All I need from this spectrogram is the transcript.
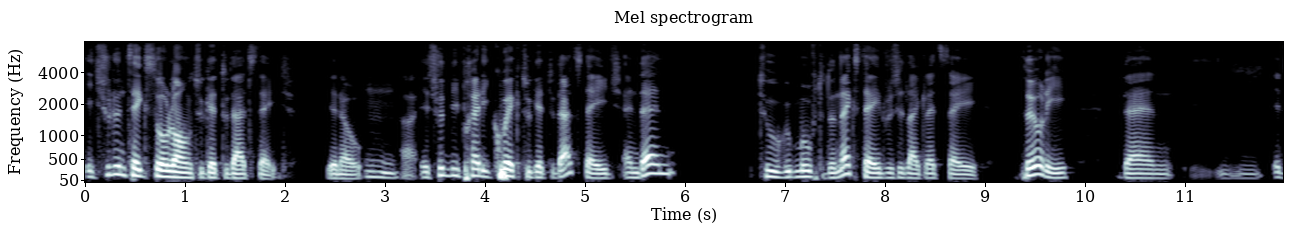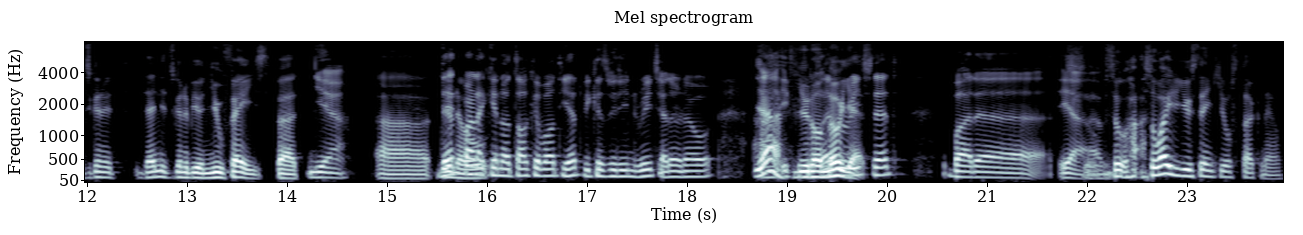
it shouldn't take so long to get to that stage. You know, Mhm. uh, it should be pretty quick to get to that stage. And then to move to the next stage, which is like, let's say 30, then it's gonna then it's gonna be a new phase. But Yeah. uh, you That know, part I cannot talk about yet because we didn't reach. I don't know. Yeah, uh, if you don't know yet. reach that. But uh, yeah. So, um, so so why do you think you're stuck now?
